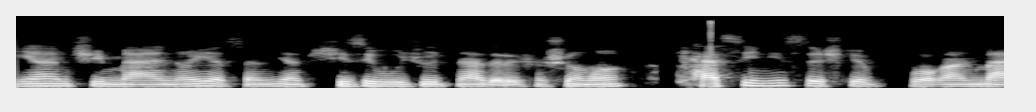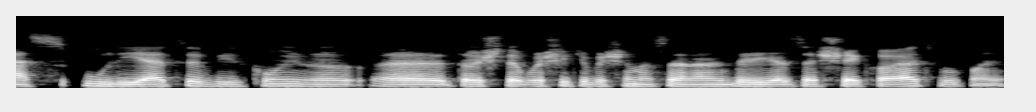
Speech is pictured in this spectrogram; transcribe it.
یه همچین معنایی اصلا یه همچین چیزی وجود نداره چون شما کسی نیستش که واقعا مسئولیت بیت کوین رو داشته باشه که بشه مثلا بری ازش شکایت بکنی.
